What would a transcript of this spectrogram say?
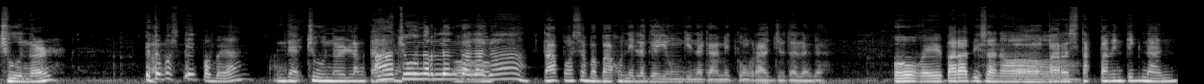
tuner. Ito uh, boss, tape pa ba yan? Hindi, tuner lang talaga. Ah, tuner lang Oo. talaga. Tapos sa baba ko nilagay yung ginagamit kong radyo talaga. Okay, para at ano. Oo, para stock pa rin tignan.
